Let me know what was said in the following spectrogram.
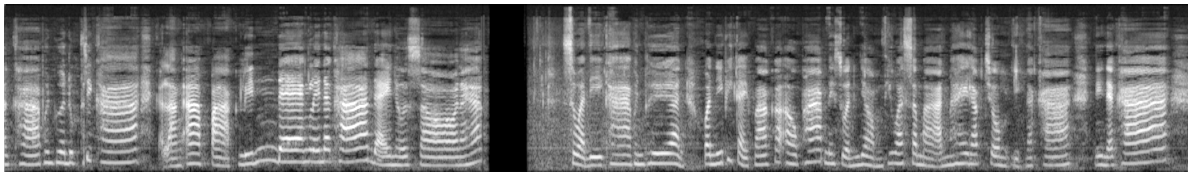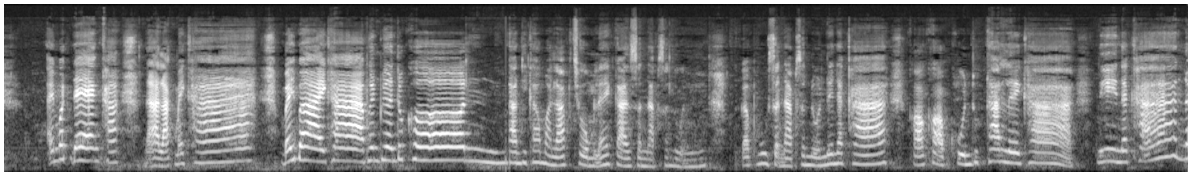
นะคะ เพื่อนๆทุกท่านที่คะกำลังอ้าปากลิ้นแดงเลยนะคะ ไดโนเสาร์นะคะ สวัสดีค่ะเพื่อนๆ วันนี้พี่ไก่ฟ้าก็เอาภาพในสวนหย่อมที่วัดสมานมาให้รับชมอีกนะคะ นี่นะคะ ไอ้มดแดงค่ะ น่ารักไหมคะบายบายค่ะ เพื่อนๆทุกคนท่านที่เข้ามารับชมและให้การสนับสนุนแล้วก็ผู้สนับสนุนด้วยนะคะ ขอขอบคุณทุกท่านเลยค่ะ นี่นะคะ โน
